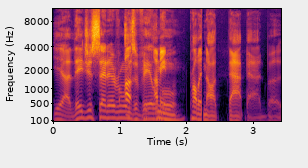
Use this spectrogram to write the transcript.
Yeah, they just said everyone's Uh, available. I mean, probably not that bad, but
